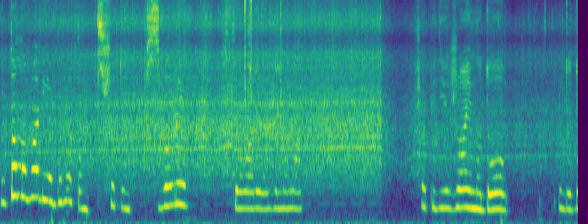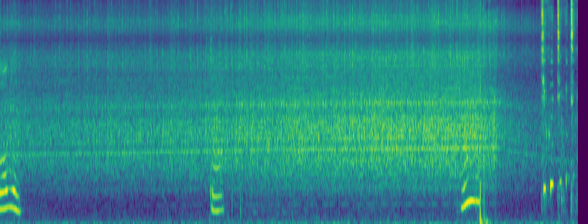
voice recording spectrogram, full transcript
Ну там аварія була, там що там звалив ця аварія вже мене. Що під'їжджаємо до додому. Так. Тихо, тихо, тихо.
